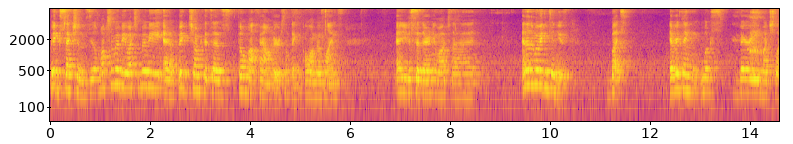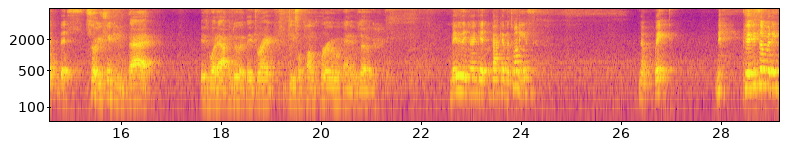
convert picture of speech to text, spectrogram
big sections. You'll watch the movie, watch the movie, and a big chunk that says film not found or something along those lines and you just sit there and you watch that. And then the movie continues. But everything looks very much like this. So you're thinking that is what happened to it? They drank Diesel Punk Brew and it was over. maybe they drank it back in the 20s no wait. Maybe somebody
